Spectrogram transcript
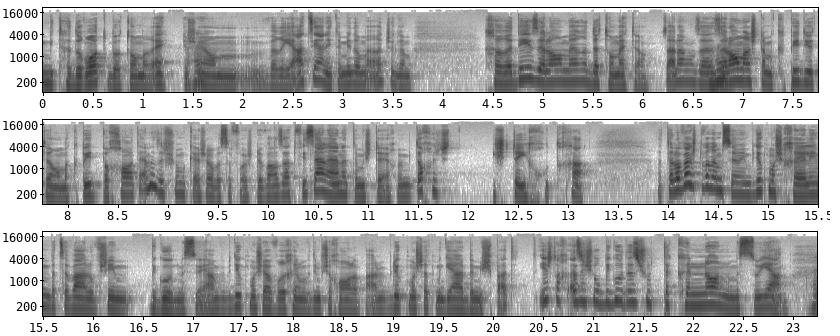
מתהדרות באותו מראה. Uh-huh. יש היום וריאציה, אני תמיד אומרת שגם חרדי זה לא אומר דתומטר, בסדר? זה, uh-huh. זה לא אומר שאתה מקפיד יותר או מקפיד פחות, אין לזה שום קשר בסופו של דבר, זו התפיסה לאן אתה משתייך, ומתוך השתייכותך. אתה לובש דברים מסוימים, בדיוק כמו שחיילים בצבא לובשים ביגוד מסוים, ובדיוק כמו שאברכים עובדים שחור לבן, ובדיוק כמו שאת מגיעה במשפט, יש לך איזשהו ביגוד, איזשהו תקנון מסוים. Mm-hmm.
